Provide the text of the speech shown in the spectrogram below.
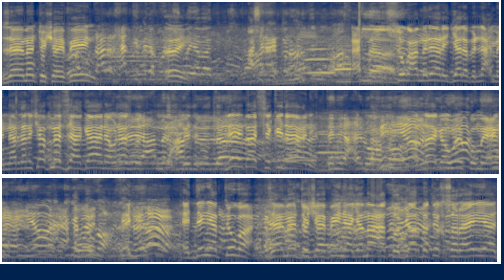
زي ما أنتم شايفين. تعالى نحكي فينا كل. شوية بقى. عشان هيبقى السوق عامل إيه يا رجالة باللحم النهارده أنا شايف ناس زهقانة وناس ليه يا عم؟ الحمد بت- لله. ليه بس كده يعني؟ الدنيا حلوة والله. الله يقويكم ويعينكم. الدنيا بتقع زي ما أنتم شايفين يا جماعة التجار بتخسر اهيت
